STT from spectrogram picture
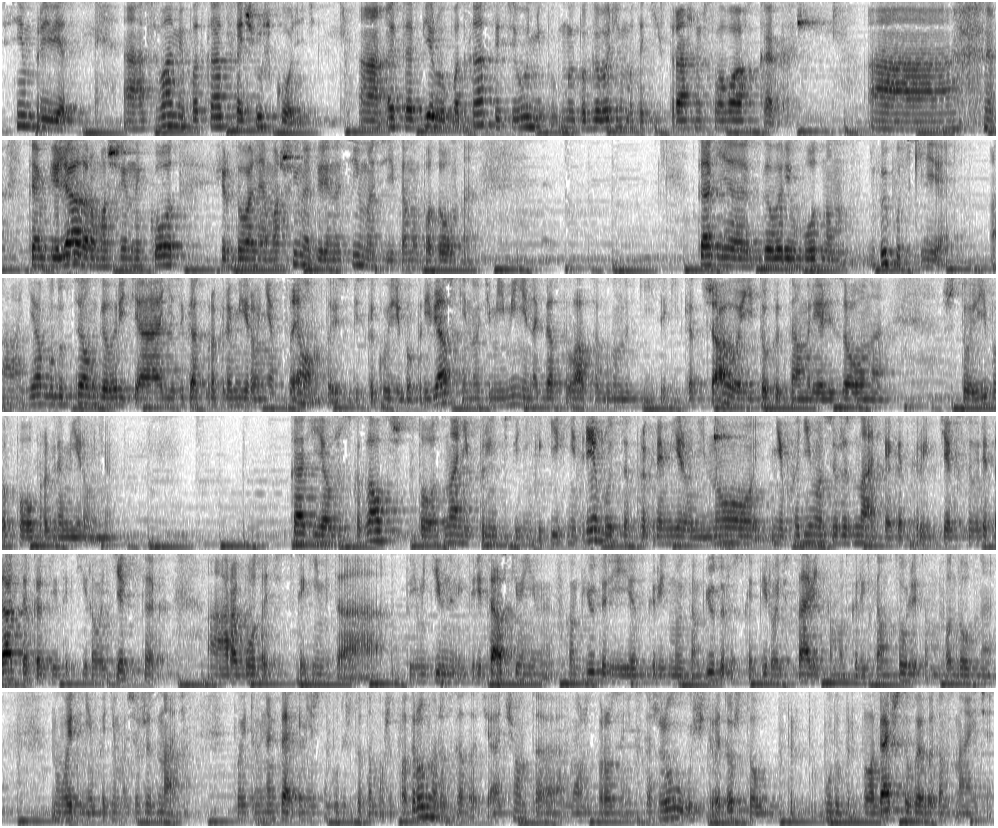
Всем привет! А, с вами подкаст «Хочу шкодить». А, это первый подкаст, и сегодня мы поговорим о таких страшных словах, как а, компилятор, машинный код, виртуальная машина, переносимость и тому подобное. Как я говорил в вводном выпуске, я буду в целом говорить о языках программирования в целом, то есть без какой-либо привязки, но тем не менее иногда ссылаться буду на такие языки, как Java и то, как там реализовано что-либо по программированию. Как я уже сказал, что знаний в принципе никаких не требуется в программировании, но необходимо все же знать, как открыть текстовый редактор, как редактировать текст, как а, работать с какими-то примитивными перетаскиваниями в компьютере и открыть мой компьютер, скопировать, вставить, там, открыть консоль и тому подобное. Но это необходимо все же знать. Поэтому иногда я, конечно, буду что-то, может, подробно рассказывать, а о чем-то, может, просто не скажу, учитывая то, что буду предполагать, что вы об этом знаете.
